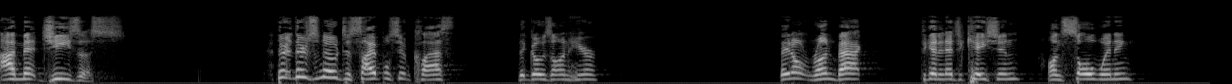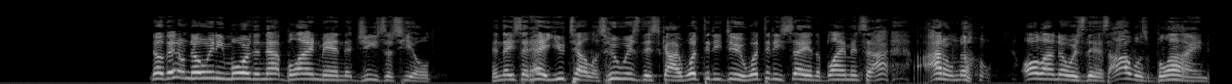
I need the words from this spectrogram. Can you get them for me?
I met Jesus. There, there's no discipleship class that goes on here. They don't run back to get an education on soul winning. No, they don't know any more than that blind man that Jesus healed. And they said, Hey, you tell us, who is this guy? What did he do? What did he say? And the blind man said, I, I don't know. All I know is this. I was blind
